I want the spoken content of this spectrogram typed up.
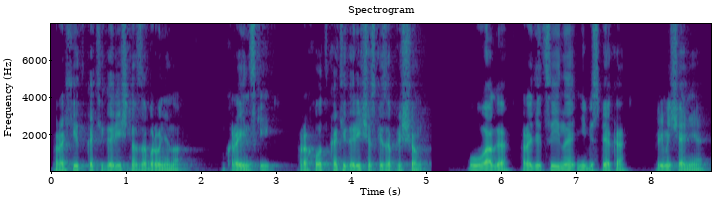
Прохид категорично заборонено. Украинский. Проход категорически запрещен. Увага, радиаційна небеспека. Примечание.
